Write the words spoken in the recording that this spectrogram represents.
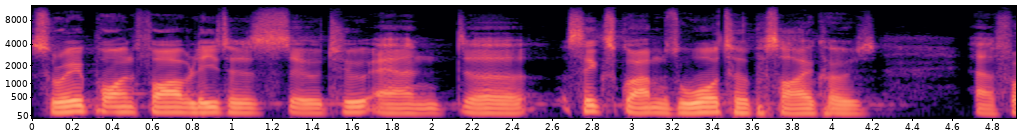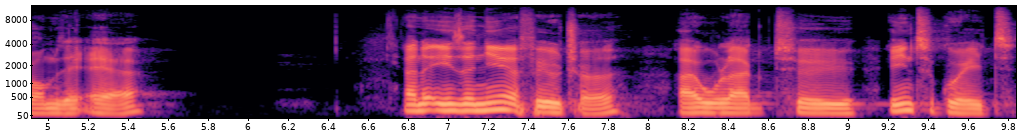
3.5 liters CO2 and uh, 6 grams water per cycle uh, from the air. And in the near future, I would like to integrate,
